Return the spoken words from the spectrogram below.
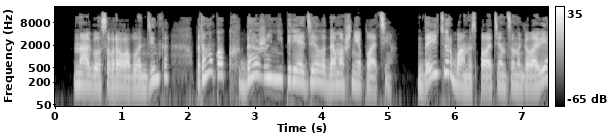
— нагло соврала блондинка, потому как даже не переодела домашнее платье. Да и тюрбан из полотенца на голове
